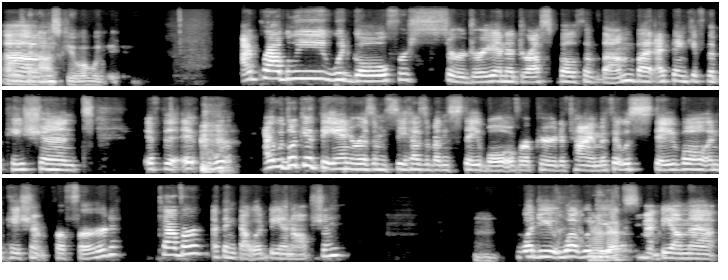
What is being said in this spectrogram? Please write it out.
I was going to Um, ask you, what would you do? I probably would go for surgery and address both of them, but I think if the patient, if the, it, were- I would look at the aneurysm, see has it been stable over a period of time. If it was stable and patient preferred TAVR, I think that would be an option. Mhm. What do you, what would No, your comment be on that?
